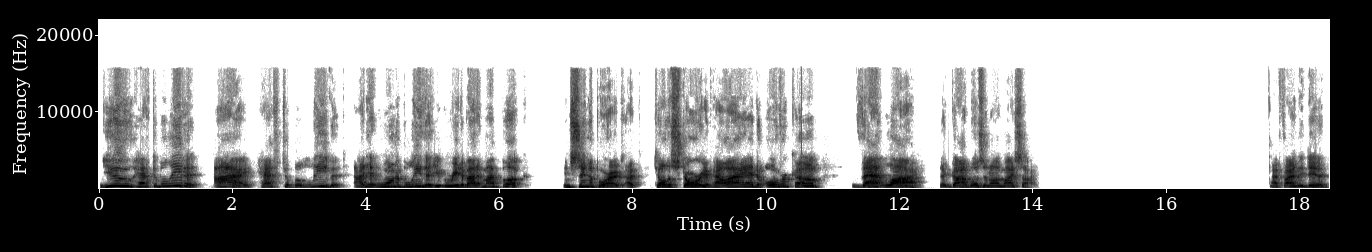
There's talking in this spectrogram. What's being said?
You have to believe it. I have to believe it. I didn't want to believe it. You can read about it in my book in Singapore. I, I tell the story of how I had to overcome that lie that God wasn't on my side. I finally did.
